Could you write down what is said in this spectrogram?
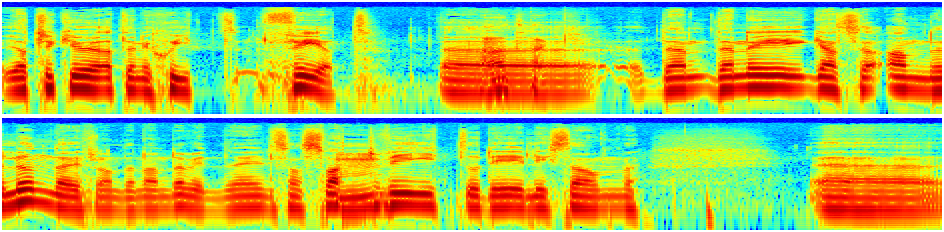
jag tycker att den är skitfet. Ja, tack. den, den är ganska annorlunda ifrån den andra videon. Den är liksom svartvit och det är liksom... eh,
